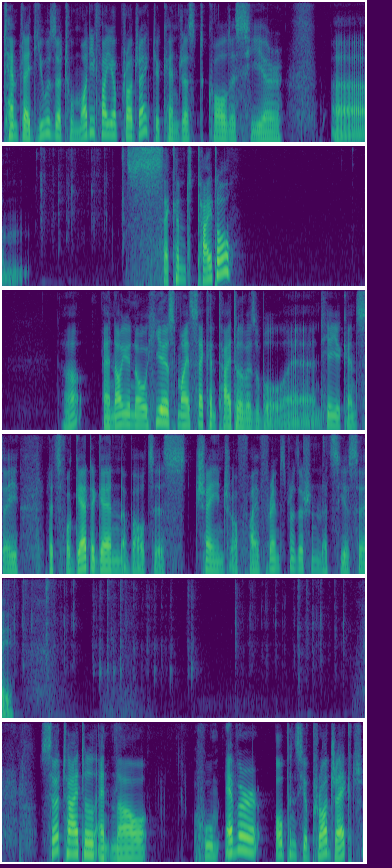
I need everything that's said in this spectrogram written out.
template user to modify your project. You can just call this here um, second title. Uh, and now you know here's my second title visible. And here you can say, let's forget again about this change of five frames transition. Let's here say third title. And now whomever opens your project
